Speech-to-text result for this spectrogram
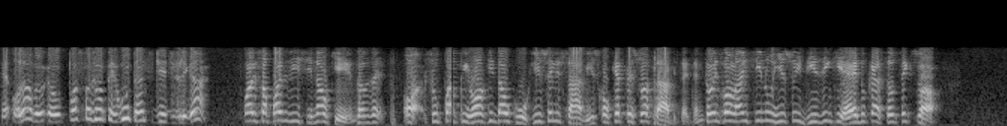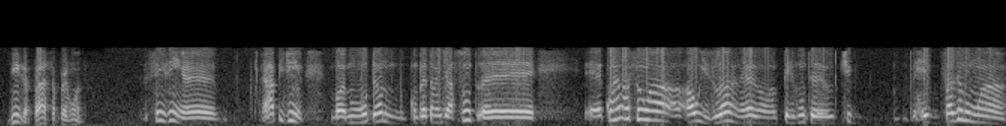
É, Olavo, eu posso fazer uma pergunta antes de desligar? Olha, só pode ensinar o quê? Vamos dizer, ó, chupar piroca e dar o cu, que isso ele sabe, isso qualquer pessoa sabe, tá entendendo? Então eles vão lá, ensinam isso e dizem que é educação sexual. Diga, passa a pergunta. Sim, sim, é, é rapidinho. Mudando completamente de assunto, é, é, com relação a, ao Islã, né, uma pergunta, eu te, fazendo uma,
